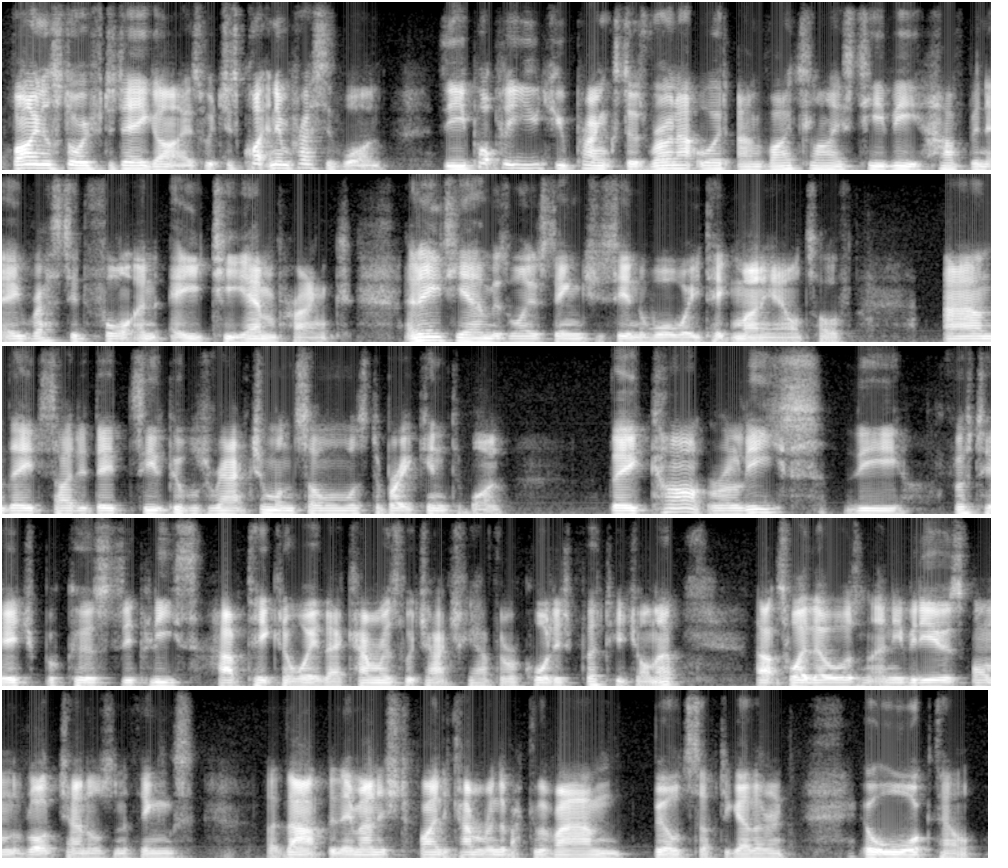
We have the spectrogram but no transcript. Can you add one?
Final story for today guys, which is quite an impressive one. The popular YouTube pranksters Roman Atwood and Vitalyzd TV have been arrested for an ATM prank. An ATM is one of those things you see in the wall where you take money out of. And they decided they'd see people's reaction when someone was to break into one. They can't release the footage because the police have taken away their cameras which actually have the recorded footage on it. That's why there wasn't any videos on the vlog channels and the things like that, but they managed to find a camera in the back of the van build stuff together, and it all worked out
